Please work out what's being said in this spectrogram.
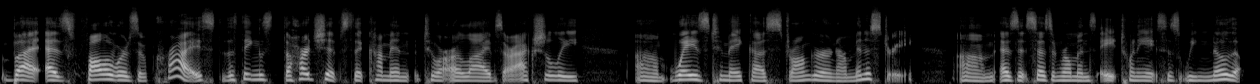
But as followers of Christ, the things, the hardships that come into our lives are actually um, ways to make us stronger in our ministry. Um, as it says in Romans eight twenty eight, says, "We know that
